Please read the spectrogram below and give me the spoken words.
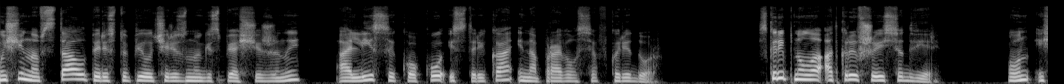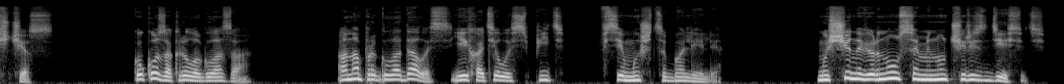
Мужчина встал, переступил через ноги спящей жены, Алисы, Коко и старика и направился в коридор. Скрипнула открывшаяся дверь. Он исчез. Коко закрыла глаза. Она проголодалась, ей хотелось пить, все мышцы болели. Мужчина вернулся минут через десять.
